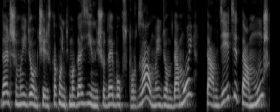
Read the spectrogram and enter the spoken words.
Дальше мы идем через какой-нибудь магазин, еще дай бог спортзал, мы идем домой, там дети, там муж,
